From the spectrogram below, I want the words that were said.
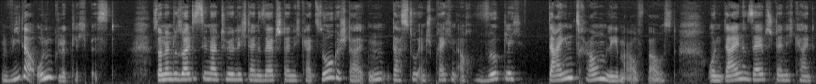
wieder unglücklich bist. Sondern du solltest dir natürlich deine Selbstständigkeit so gestalten, dass du entsprechend auch wirklich dein Traumleben aufbaust und deine Selbstständigkeit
